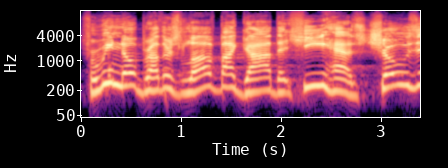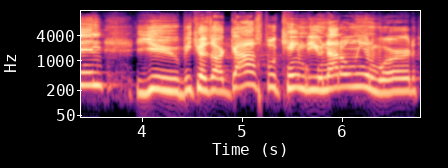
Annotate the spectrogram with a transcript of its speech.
For we know, brothers, loved by God, that He has chosen you because our gospel came to you not only in word,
